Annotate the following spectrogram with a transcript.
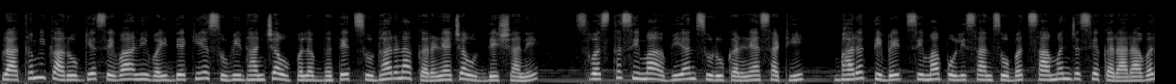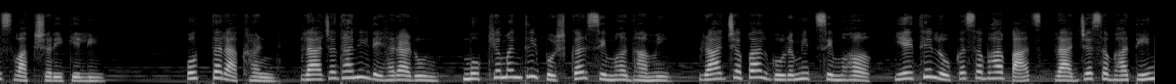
प्राथमिक आरोग्य सेवा आणि वैद्यकीय सुविधांच्या उपलब्धतेत सुधारणा करण्याच्या उद्देशाने स्वस्थ सीमा अभियान सुरू करण्यासाठी भारत तिबेट सीमा पोलिसांसोबत सामंजस्य करारावर स्वाक्षरी केली. उत्तराखंड. राजधानी डेहराडून मुख्यमंत्री पुष्कर सिंह धामी राज्यपाल गुरमित सिंह येथे लोकसभा पाच राज्यसभा तीन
